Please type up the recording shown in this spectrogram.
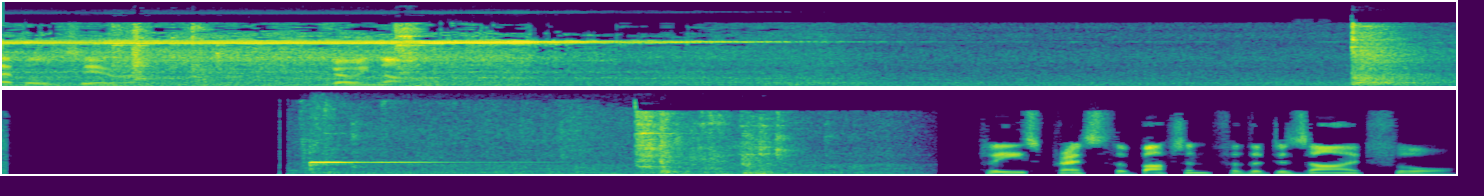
Level 0. Going up. Please press the button for the desired floor.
